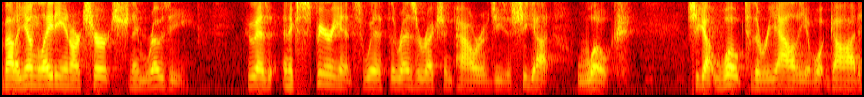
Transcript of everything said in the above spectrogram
about a young lady in our church named Rosie who has an experience with the resurrection power of Jesus. She got woke. She got woke to the reality of what God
